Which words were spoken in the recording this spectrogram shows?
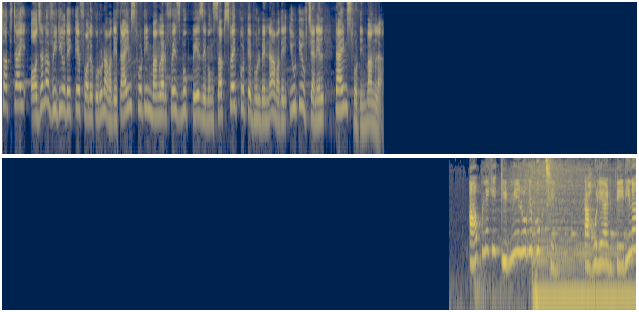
সাতটায় অজানা ভিডিও দেখতে ফলো করুন আমাদের টাইমস ফোর্টিন বাংলার ফেসবুক পেজ এবং সাবস্ক্রাইব করতে ভুলবেন না আমাদের YouTube channel Times fourteen Bangla. আপনি কি কিডনি রোগে ভুগছেন? তাহলে আর দেরি না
